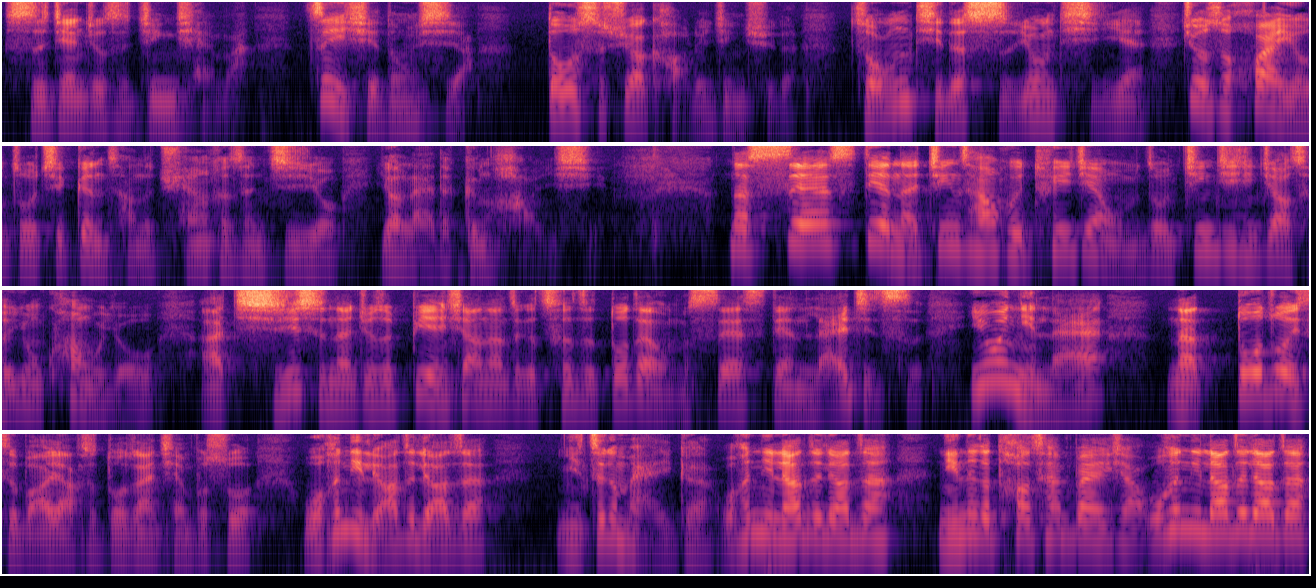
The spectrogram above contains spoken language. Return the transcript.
时间就是金钱嘛，这些东西啊都是需要考虑进去的。总体的使用体验就是换油周期更长的全合成机油要来的更好一些。那 4S 店呢，经常会推荐我们这种经济型轿车用矿物油。啊，其实呢就是变相让这个车子多在我们 4S 店来几次，因为你来，那多做一次保养是多赚钱不说，我和你聊着聊着，你这个买一个，我和你聊着聊着，你那个套餐办一下，我和你聊着聊着，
